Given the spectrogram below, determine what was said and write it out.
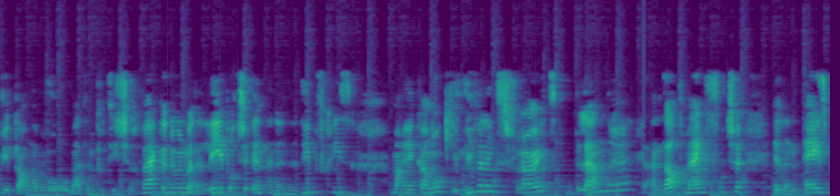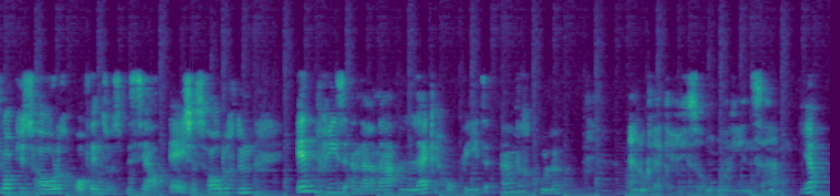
Je kan dat bijvoorbeeld met een petit doen, met een lepeltje in en in de diepvries. Maar je kan ook je lievelingsfruit blenderen en dat mengseltje in een ijsblokjeshouder of in zo'n speciaal ijsjeshouder doen, invriezen en daarna lekker opeten en verkoelen. En ook lekker gezond nog eens, hè? Ja.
